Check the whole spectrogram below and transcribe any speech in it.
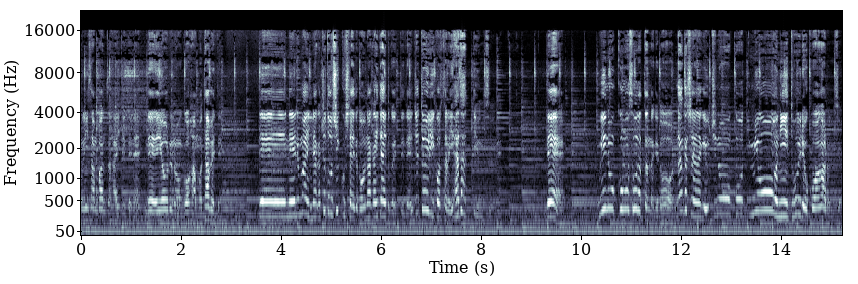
お兄さんパンツ履いててね。で、夜のご飯も食べて。で、寝る前になんかちょっとおしっこしたいとかお腹痛いとか言ってて、じゃあトイレ行こうって言ったら嫌だって言うんですよね。で、上の子もそうだったんだけど、なんか知らないけど、うちの子、妙にトイレを怖がるんですよ。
